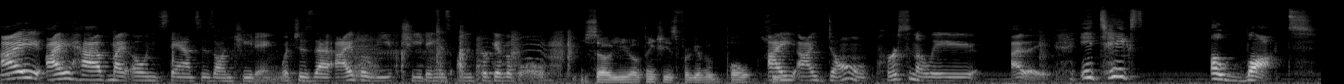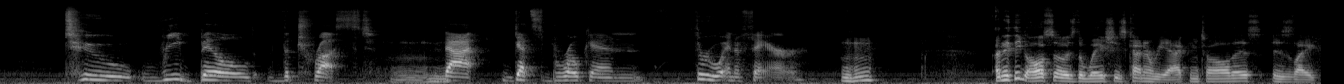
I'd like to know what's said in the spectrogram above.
I I have my own stances on cheating, which is that I believe cheating is unforgivable. So you don't think she's forgivable? I I don't personally. I it takes a lot to rebuild the trust Mm-hmm. that gets broken through an affair. Mm-hmm. And I think also is the way she's kind of reacting to all this is like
